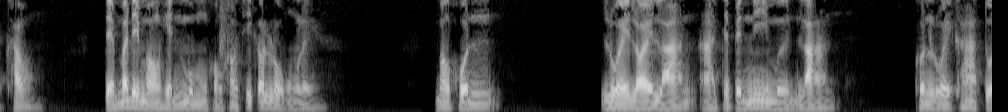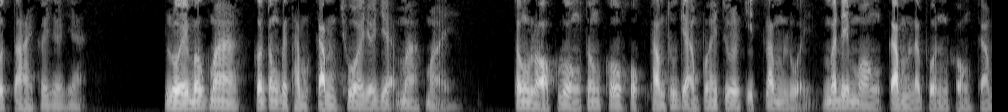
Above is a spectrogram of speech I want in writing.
บเขา แต่ไม่ได้มองเห็นมุมของเขาที่เขาหลงเลย บางคน รวยร้อยล้านอาจจะเป็นหนี้หมื่นล้าน คนรวยฆ่าตัวตายก็เยอะแยะ รวยมากๆ ก็ต้องไปทำกรรมชั่วเยอะแยะมากมาย ต้องหลอกลวงต้องโกหกทำทุกอย่างเพื่อให้ธุรกิจร่ำรวย ไม่ได้มองกรรมและผลของกรรม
